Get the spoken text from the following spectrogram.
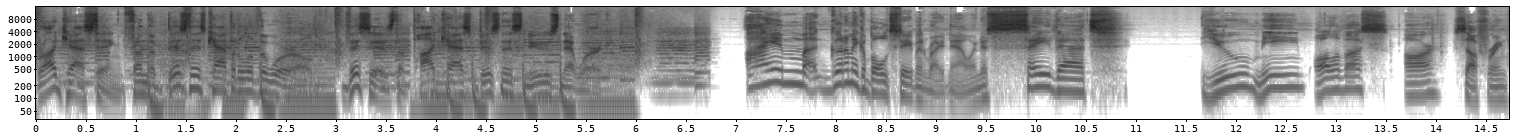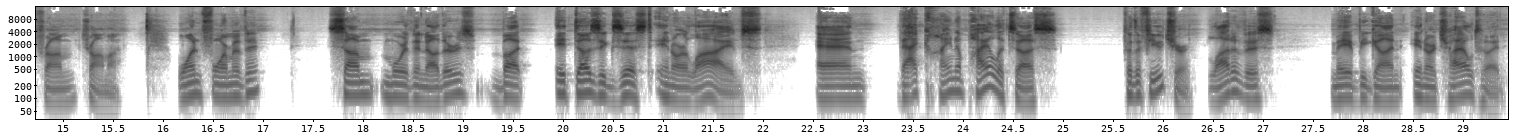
Broadcasting from the business capital of the world, this is the Podcast Business News Network. I'm going to make a bold statement right now and to say that you, me, all of us are suffering from trauma. One form of it, some more than others, but it does exist in our lives. And that kind of pilots us for the future. A lot of this may have begun in our childhood.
